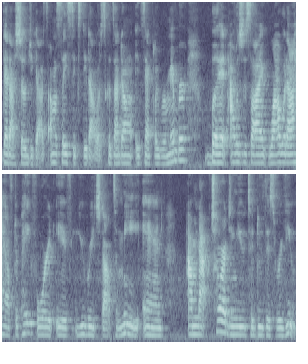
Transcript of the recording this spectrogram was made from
that I showed you guys. I'm gonna say $60 because I don't exactly remember but I was just like why would I have to pay for it if you reached out to me and I'm not charging you to do this review.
